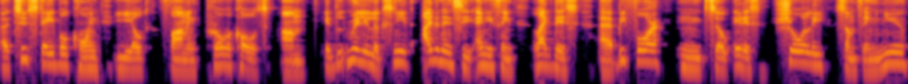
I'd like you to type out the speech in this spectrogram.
uh, to stablecoin yield farming protocols. Um, it really looks neat. I didn't see anything like this uh, before Mm, so it is surely something new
